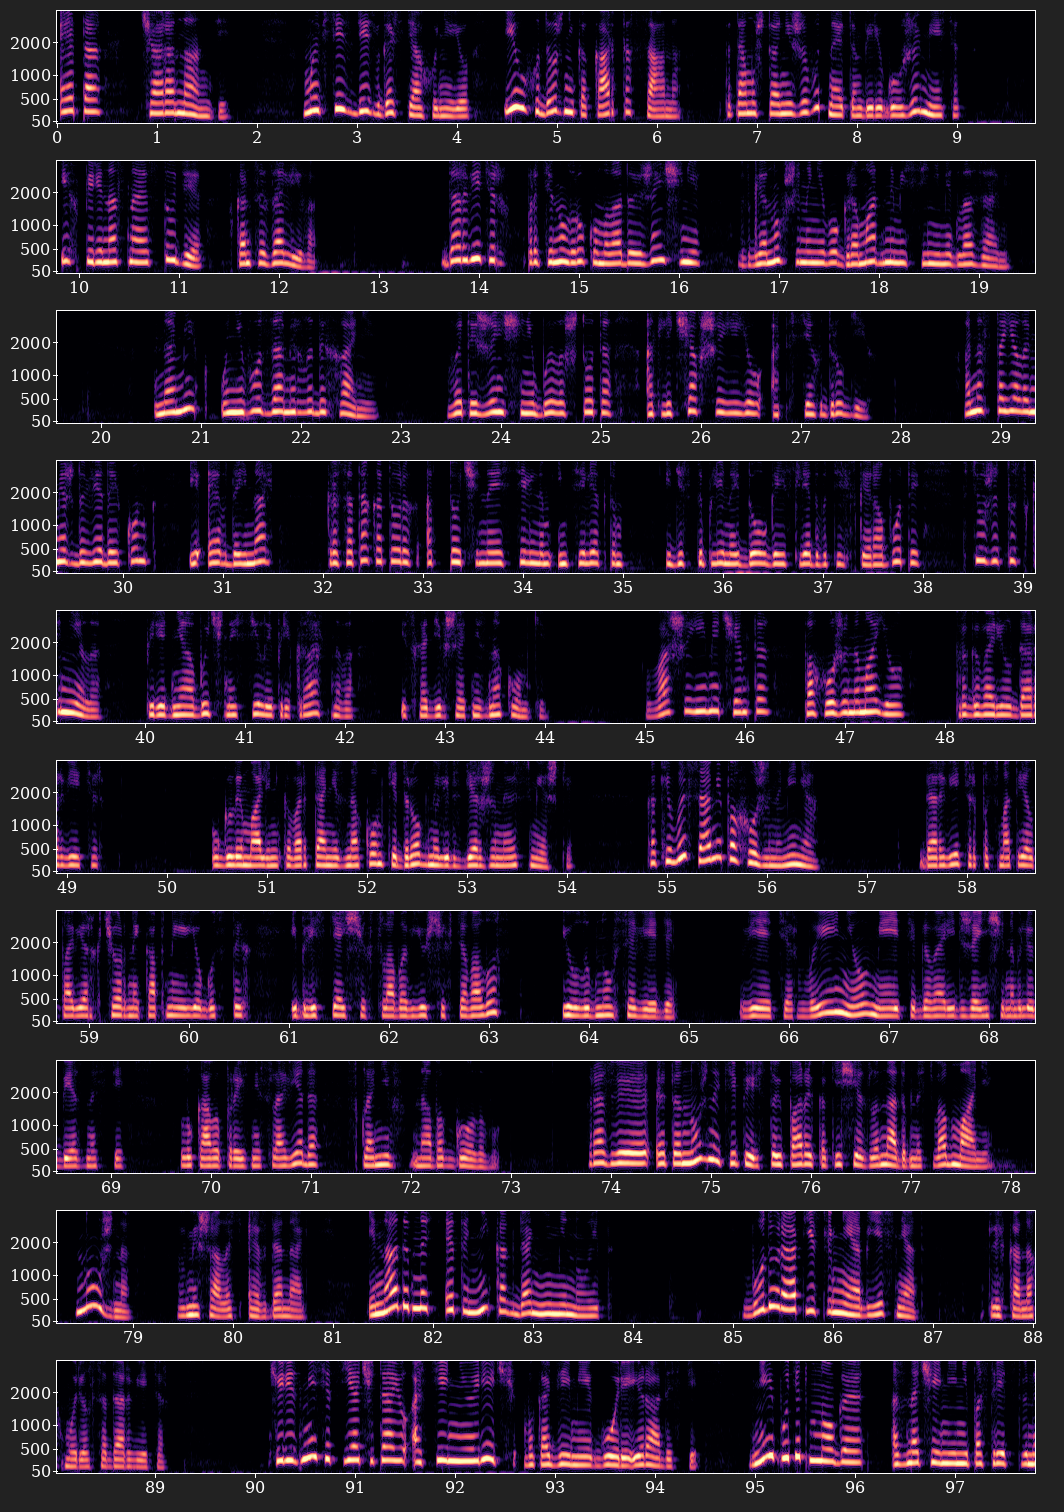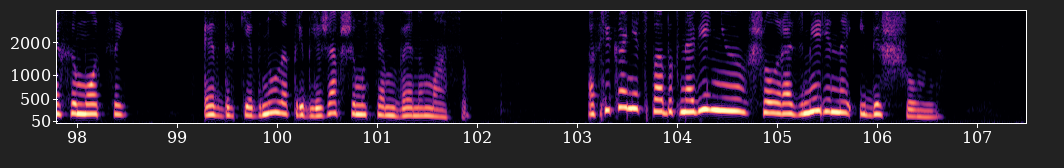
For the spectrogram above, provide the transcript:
Это Чара Нанди. Мы все здесь в гостях у нее и у художника Карта Сана, потому что они живут на этом берегу уже месяц. Их переносная студия в конце залива. Дарветер протянул руку молодой женщине, взглянувшей на него громадными синими глазами. На миг у него замерло дыхание. В этой женщине было что-то, отличавшее ее от всех других. Она стояла между Ведой Конг и Эвдой Наль, красота которых, отточенная сильным интеллектом и дисциплиной долгой исследовательской работы, все же тускнела перед необычной силой прекрасного, исходившей от незнакомки. «Ваше имя чем-то похоже на мое», — проговорил дар ветер. Углы маленького рта незнакомки дрогнули в сдержанной усмешке. «Как и вы сами похожи на меня». Дар-ветер посмотрел поверх черной копны ее густых и блестящих слабо вьющихся волос и улыбнулся Веде. «Ветер, вы не умеете говорить женщинам любезности», — лукаво произнесла Веда, склонив на бок голову. «Разве это нужно теперь с той поры, как исчезла надобность в обмане?» «Нужно», — вмешалась Эвдональ, «и надобность это никогда не минует». «Буду рад, если мне объяснят», — слегка нахмурился Дар-ветер. «Через месяц я читаю осеннюю речь в Академии горя и радости. В ней будет многое о значении непосредственных эмоций». Эвда кивнула приближавшемуся Мвену Масу. Африканец по обыкновению шел размеренно и бесшумно.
